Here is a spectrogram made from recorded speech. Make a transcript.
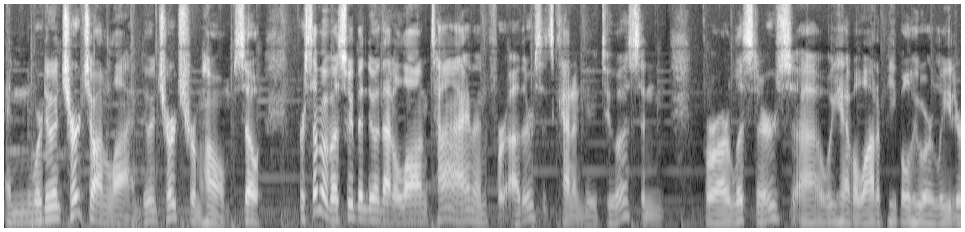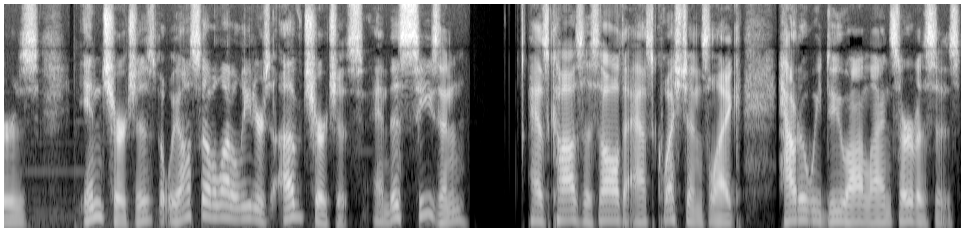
and we're doing church online, doing church from home. So for some of us, we've been doing that a long time, and for others, it's kind of new to us. And for our listeners, uh, we have a lot of people who are leaders in churches, but we also have a lot of leaders of churches. And this season, has caused us all to ask questions like how do we do online services?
